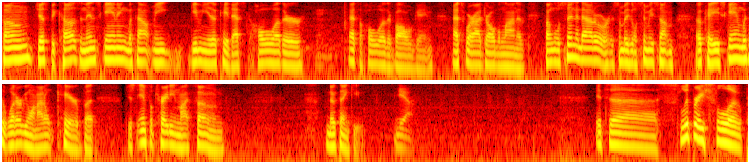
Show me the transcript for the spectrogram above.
phone just because and then scanning without me giving you okay, that's the whole other that's a whole other ball game. That's where I draw the line of if I'm gonna send it out or if somebody's gonna send me something, okay, scan with it whatever you want. I don't care, but just infiltrating my phone, no thank you. Yeah. It's a slippery slope.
